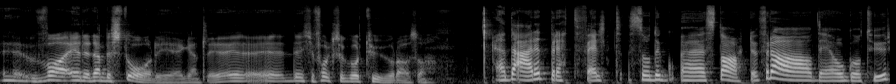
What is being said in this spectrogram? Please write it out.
Eh, hva er det den består i, egentlig? Det er ikke folk som går tur, altså? Det er et bredt felt, så det starter fra det å gå tur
